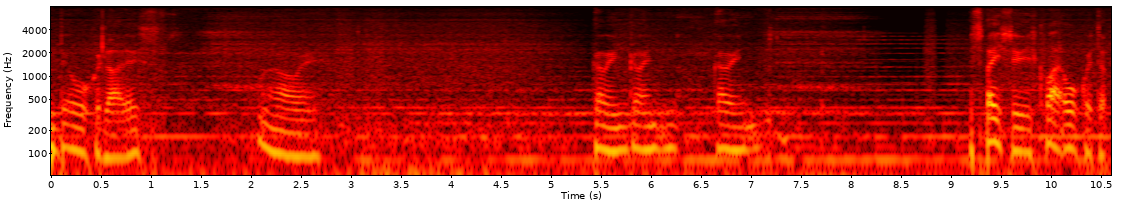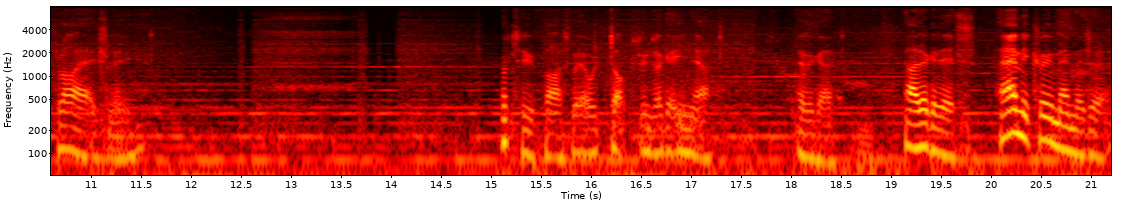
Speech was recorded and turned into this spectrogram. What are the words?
a bit awkward like this. Where are we? Going, going, going. The spacesuit is quite awkward to fly actually. Not too fast, but it'll dock as soon as I get in there. There we go. Oh, look at this. How many crew members are there?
